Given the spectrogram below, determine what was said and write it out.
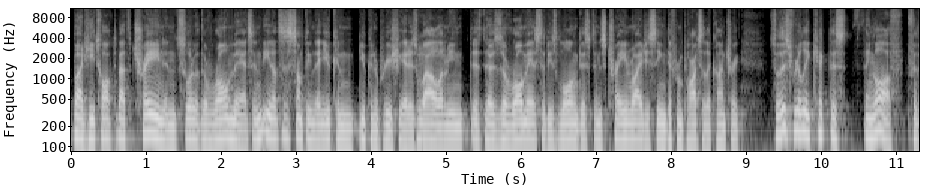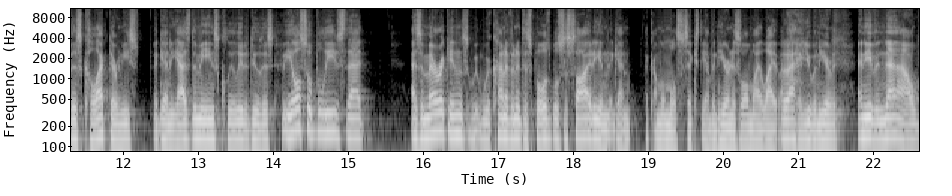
But he talked about the train and sort of the romance, and you know this is something that you can you can appreciate as well. Mm-hmm. I mean, there's, there's a romance to these long distance train rides. You're seeing different parts of the country, so this really kicked this thing off for this collector. And he's again, he has the means clearly to do this. He also believes that as Americans, we- we're kind of in a disposable society. And again, like I'm almost 60. I've been hearing this all my life. You've been hearing it. And even now,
